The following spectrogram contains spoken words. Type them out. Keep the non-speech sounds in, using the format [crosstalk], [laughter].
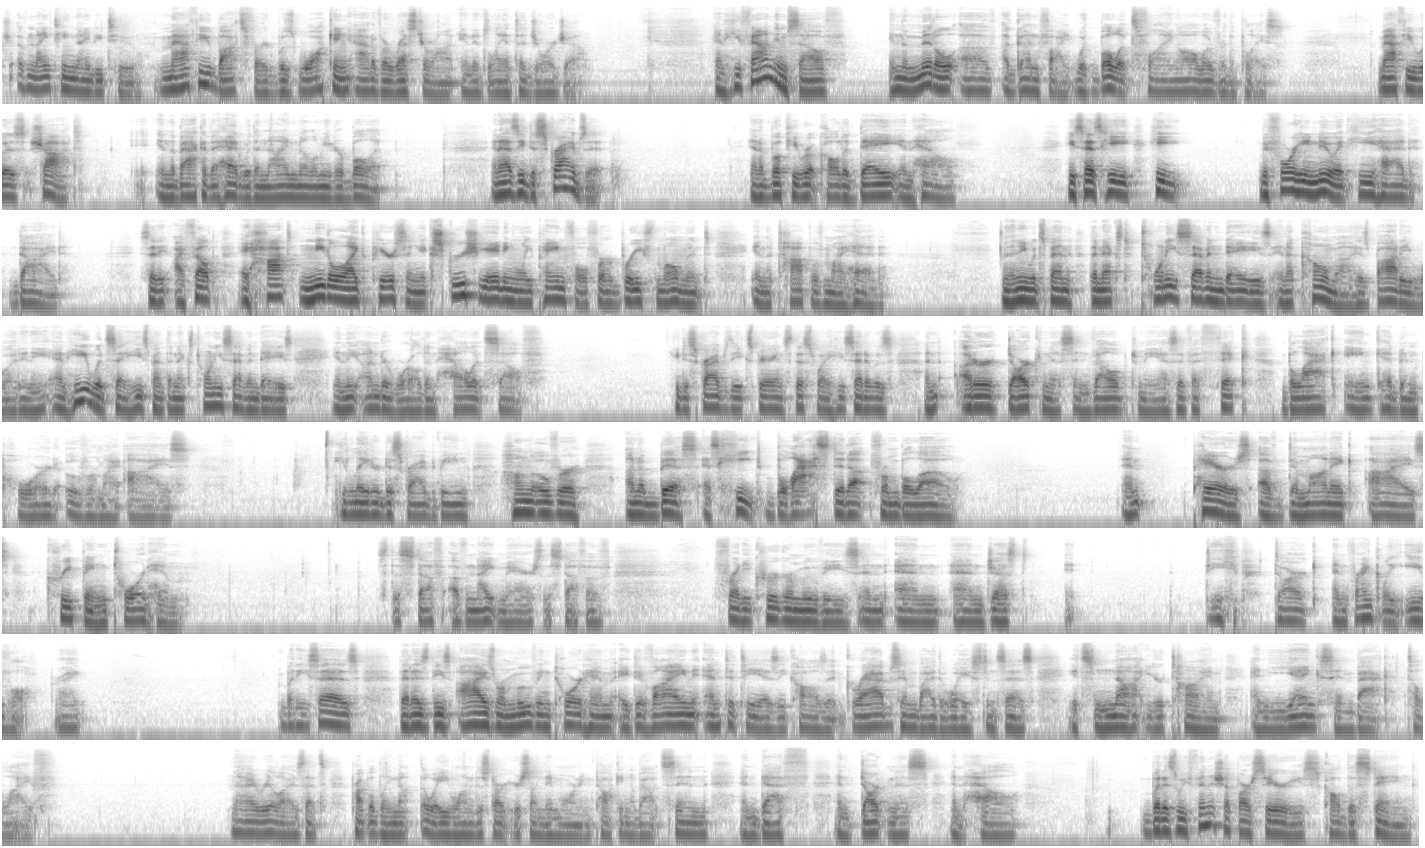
March of 1992, Matthew Botsford was walking out of a restaurant in Atlanta, Georgia. And he found himself in the middle of a gunfight with bullets flying all over the place. Matthew was shot in the back of the head with a 9 millimeter bullet. And as he describes it in a book he wrote called A Day in Hell, he says he, he before he knew it, he had died. He said, I felt a hot, needle like piercing, excruciatingly painful for a brief moment in the top of my head. And then he would spend the next 27 days in a coma, his body would, and he, and he would say he spent the next 27 days in the underworld, in hell itself. He describes the experience this way. He said it was an utter darkness enveloped me, as if a thick black ink had been poured over my eyes. He later described being hung over an abyss as heat blasted up from below, and pairs of demonic eyes creeping toward him. It's the stuff of nightmares, the stuff of Freddy Krueger movies and and and just deep, dark, and frankly evil, right? But he says that as these eyes were moving toward him, a divine entity, as he calls it, grabs him by the waist and says, It's not your time, and yanks him back to life. Now, I realize that's probably not the way you wanted to start your Sunday morning, talking about sin and death and darkness and hell. But as we finish up our series called The Sting,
